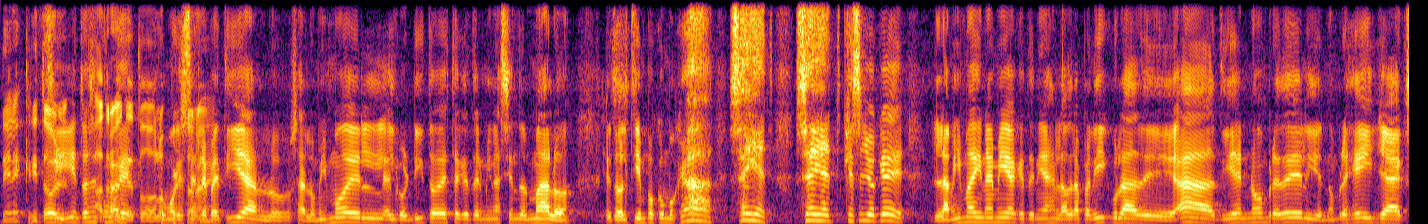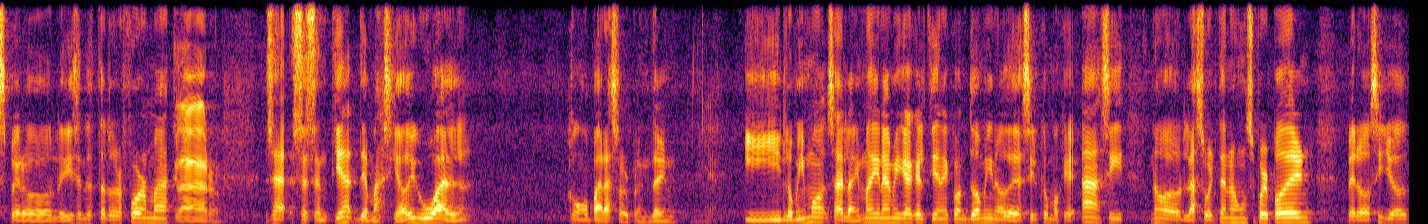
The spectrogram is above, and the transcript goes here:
del escritor Sí, entonces a como, través que, de todos los como que se repetía, lo, o sea, lo mismo del el gordito este que termina siendo el malo, que todo el tiempo como que, ah, say it, say it, qué sé yo qué. La misma dinámica que tenías en la otra película de, ah, dije el nombre de él y el nombre es Ajax, pero le dicen de esta otra forma. Claro. O sea, se sentía demasiado igual como para sorprender. Y lo mismo, o sea, la misma dinámica que él tiene con Domino de decir como que, ah, sí, no, la suerte no es un superpoder, pero sí, yo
